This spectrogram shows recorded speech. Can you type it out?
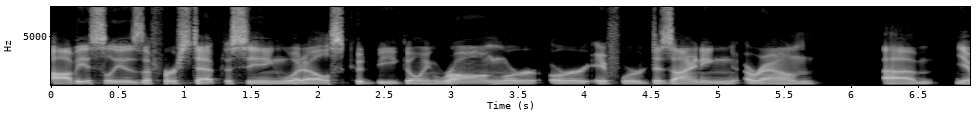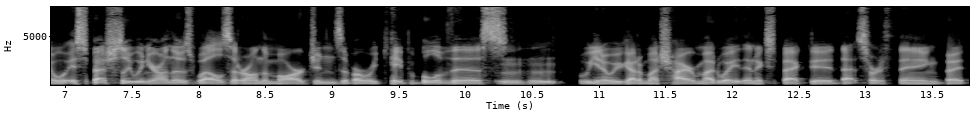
obviously is the first step to seeing what else could be going wrong, or or if we're designing around, um, you know, especially when you're on those wells that are on the margins of are we capable of this? Mm-hmm. you know we've got a much higher mud weight than expected that sort of thing but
